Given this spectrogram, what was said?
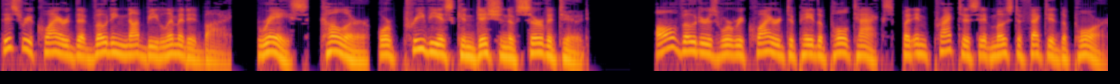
This required that voting not be limited by race, color, or previous condition of servitude. All voters were required to pay the poll tax, but in practice it most affected the poor.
